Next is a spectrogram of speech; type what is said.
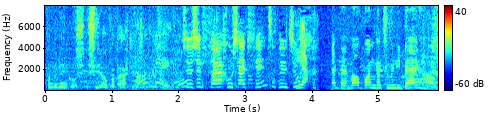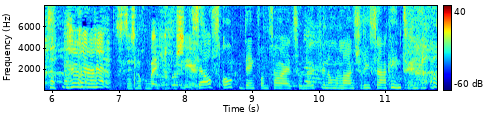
van de winkels. Dan zie je ook wat achter je. Oké. Zullen we eens even vragen hoe zij het vindt tot nu toe? Ja. Ik ben wel bang dat hij me niet bijhoudt. Dus het is nog een beetje geforceerd. Zelfs ook, ik denk van, zou hij het zo leuk vinden om een lingeriezaak in te gaan?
